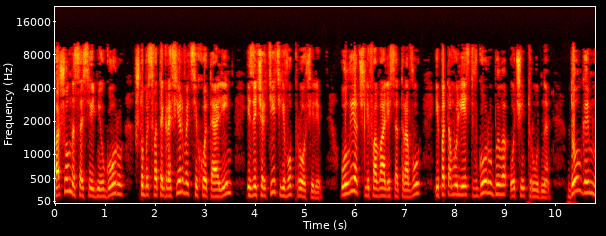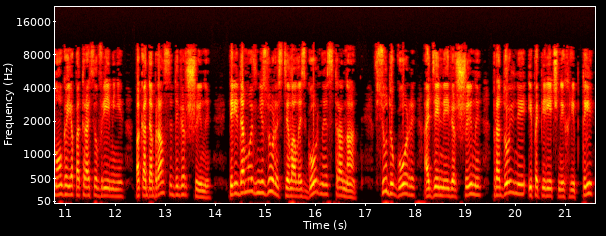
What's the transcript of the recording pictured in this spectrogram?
пошел на соседнюю гору, чтобы сфотографировать сихоты олень и зачертить его профили. Улы отшлифовались от траву, и потому лезть в гору было очень трудно. Долго и много я потратил времени, пока добрался до вершины. Передо мной внизу расстилалась горная страна. Всюду горы, отдельные вершины, продольные и поперечные хребты,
